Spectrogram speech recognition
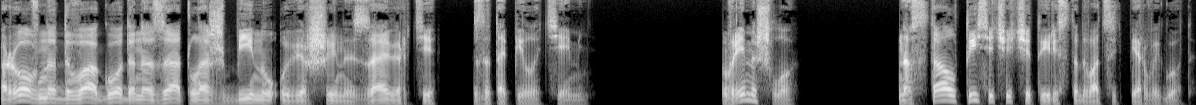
ровно два года назад ложбину у вершины заверти затопила темень. Время шло. Настал 1421 год.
